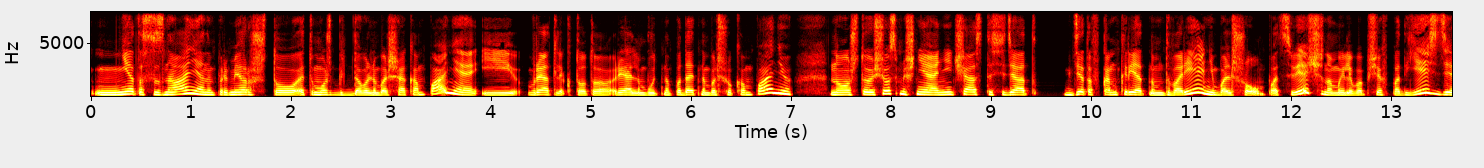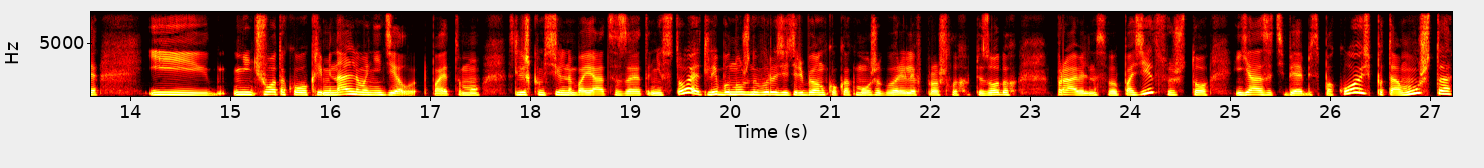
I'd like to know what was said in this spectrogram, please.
нет осознания, например, что это может быть довольно большая компания, и вряд ли кто-то реально будет нападать на большую компанию. Но что еще смешнее, они часто сидят где-то в конкретном дворе небольшом, подсвеченном или вообще в подъезде, и ничего такого криминального не делают. Поэтому слишком сильно бояться за это не стоит. Либо нужно выразить ребенку, как мы уже говорили в прошлых эпизодах, правильно свою позицию, что я за тебя беспокоюсь, потому что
